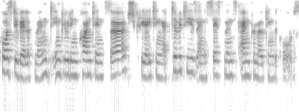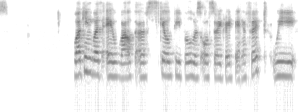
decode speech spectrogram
course development, including content search, creating activities and assessments, and promoting the course. Working with a wealth of skilled people was also a great benefit. We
